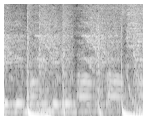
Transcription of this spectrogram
diggy bum, diggy bong, bum.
